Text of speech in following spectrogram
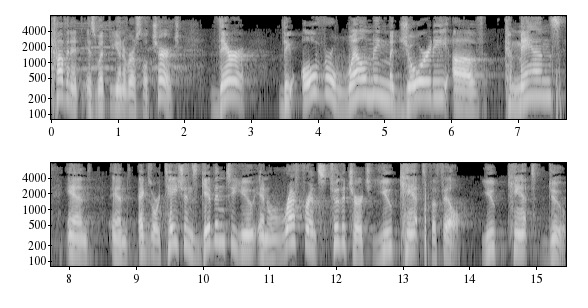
covenant is with the universal church. There, the overwhelming majority of commands and and exhortations given to you in reference to the church you can't fulfill. You can't do.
